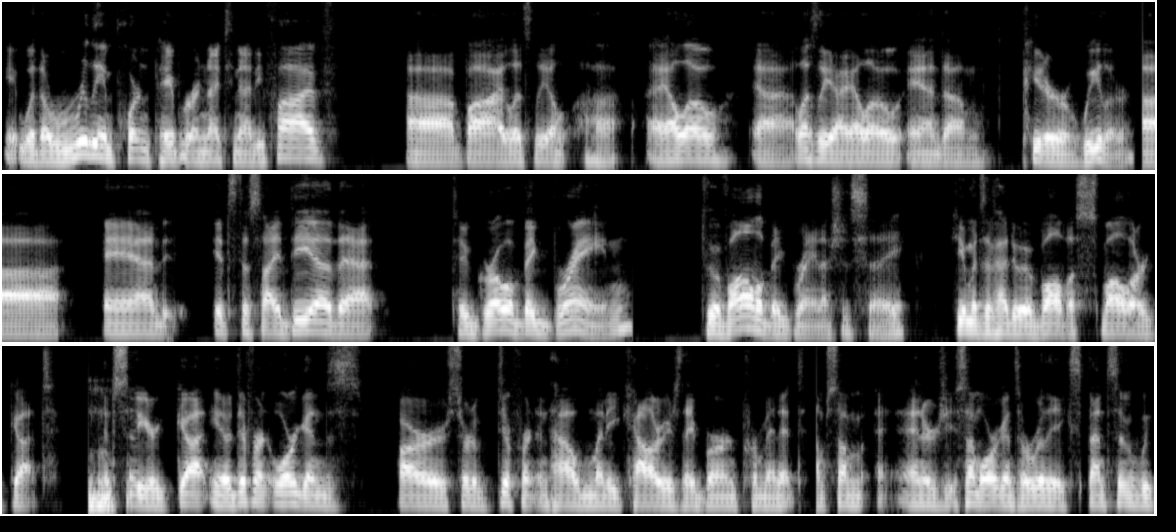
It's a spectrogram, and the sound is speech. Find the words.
it, with a really important paper in 1995 uh, by Leslie uh, Aiello, uh, Leslie Aiello, and um, Peter Wheeler, uh, and it's this idea that to grow a big brain, to evolve a big brain, I should say, humans have had to evolve a smaller gut. Mm-hmm. And so your gut, you know, different organs are sort of different in how many calories they burn per minute. Um, some energy, some organs are really expensive. We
